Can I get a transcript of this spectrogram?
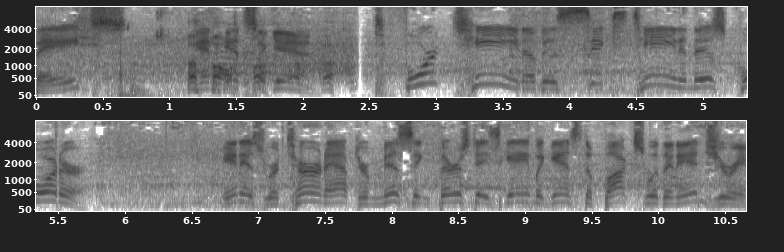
fades and hits again. 14 of his 16 in this quarter. In his return after missing Thursday's game against the Bucks with an injury.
